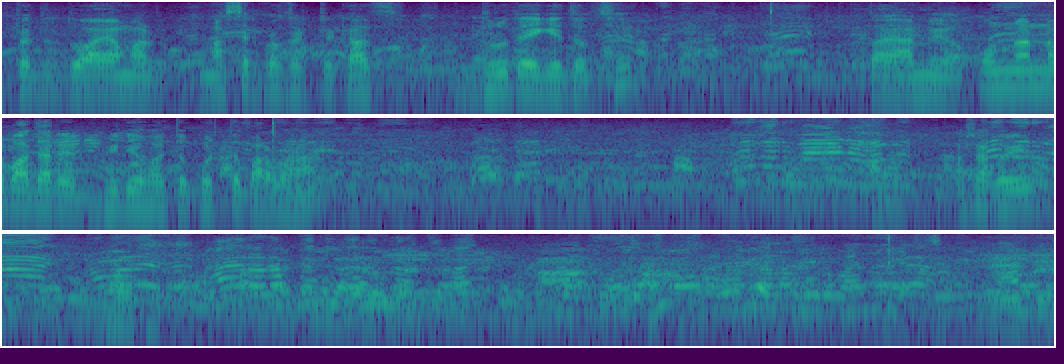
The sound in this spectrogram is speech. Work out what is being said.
আপনাদের দোয়ায় আমার মাছের প্রজেক্টের কাজ দ্রুত এগিয়ে চলছে। তাই আমি অন্যান্য বাজারের ভিডিও হয়তো করতে পারব না। আশা করি। এই যে।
